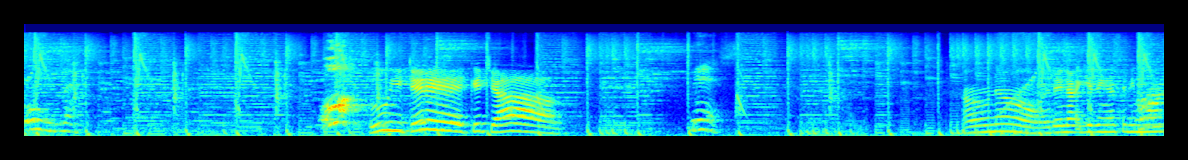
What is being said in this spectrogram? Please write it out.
Oh. Oh. Ooh, you did it. Good job. Miss. Oh no, are they not giving us any more?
